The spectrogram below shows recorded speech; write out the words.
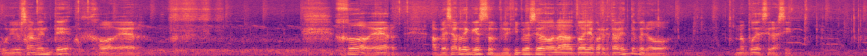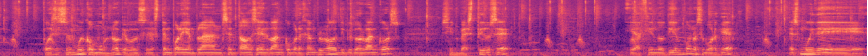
Curiosamente... Joder. Joder. A pesar de que eso, en principio se ha dado la toalla correctamente, pero no puede ser así. Pues eso es muy común, ¿no? Que estén por ahí en plan sentados en el banco, por ejemplo, ¿no? Típicos bancos, sin vestirse y haciendo tiempo, no sé por qué. Es muy de,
